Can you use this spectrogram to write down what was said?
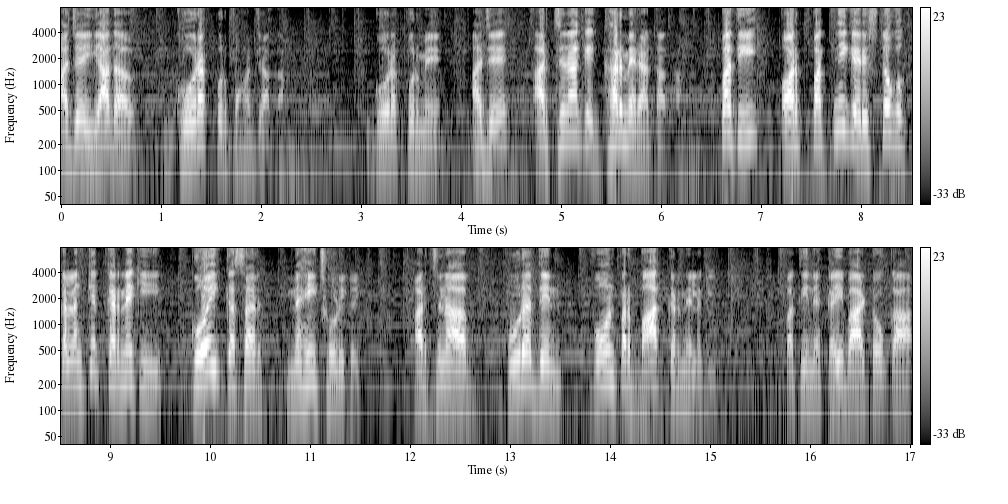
अजय यादव गोरखपुर पहुँच जाता। गोरखपुर में अजय अर्चना के घर में रहता था। पति और पत्नी के रिश्तों को कलंकित करने की कोई कसर नहीं छोड़ी गई। अर्चना अब पूरे दिन फ़ोन पर बात करने लगी। पति ने कई बार टोका,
